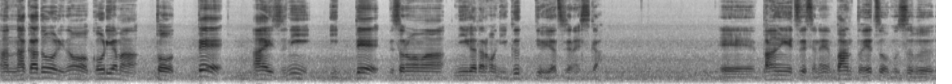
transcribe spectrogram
あの中通りの郡山通って会津に行ってでそのまま新潟の方に行くっていうやつじゃないですか。えー、磐越ですよね磐と越を結ぶ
